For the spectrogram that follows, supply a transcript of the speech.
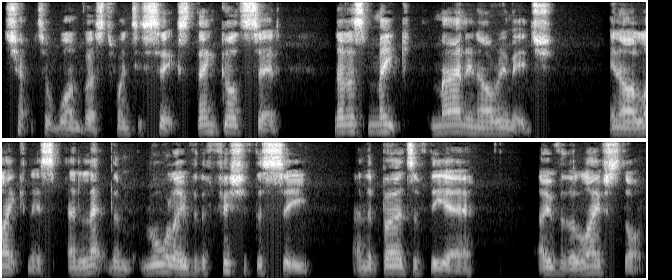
chapter 1, verse 26, Then God said, Let us make man in our image, in our likeness, and let them rule over the fish of the sea and the birds of the air, over the livestock,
